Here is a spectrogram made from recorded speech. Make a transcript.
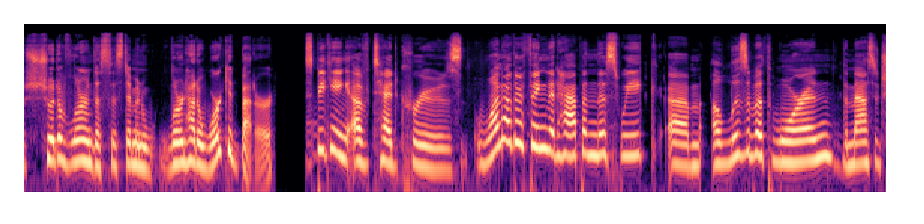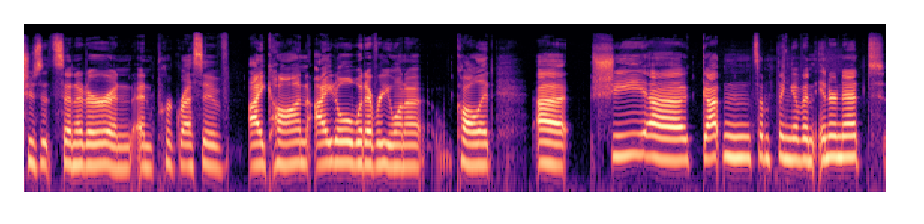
should have learned the system and learned how to work it better. Speaking of Ted Cruz, one other thing that happened this week um, Elizabeth Warren, the Massachusetts senator and, and progressive icon, idol, whatever you want to call it, uh, she uh, gotten something of an internet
